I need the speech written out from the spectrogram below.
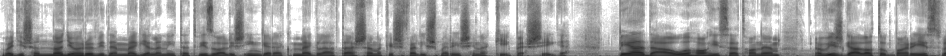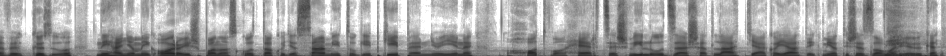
vagyis a nagyon röviden megjelenített vizuális ingerek meglátásának és felismerésének képessége. Például, ha hiszed, ha nem, a vizsgálatokban résztvevők közül néhányan még arra is panaszkodtak, hogy a számítógép képernyőjének a 60 Hz-es villódzását látják a játék miatt, és ez zavarja őket.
